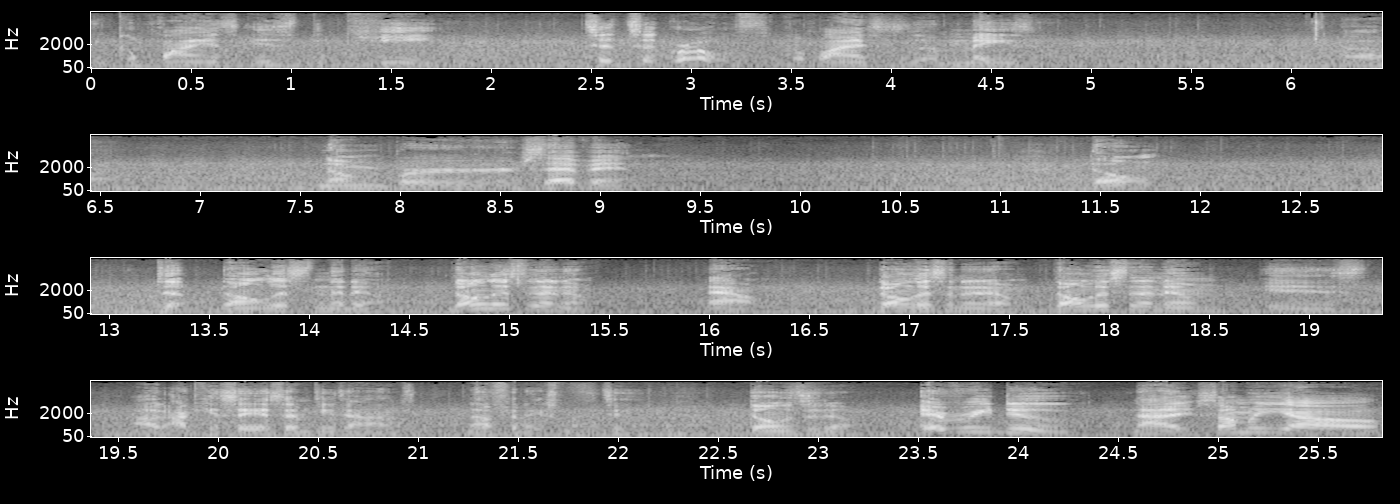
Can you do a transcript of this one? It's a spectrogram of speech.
and compliance is the key to, to growth compliance is amazing uh, number seven don't d- don't listen to them don't listen to them now don't listen to them don't listen to them is I, I can say it 17 times not finna explain to you. Don't listen to them. Every dude. Now, some of y'all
